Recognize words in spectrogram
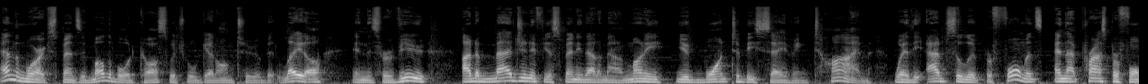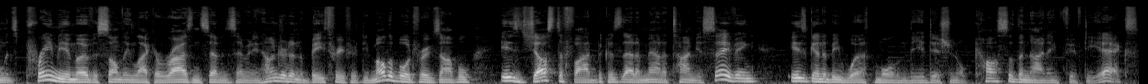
and the more expensive motherboard costs, which we'll get onto a bit later in this review, I'd imagine if you're spending that amount of money, you'd want to be saving time, where the absolute performance and that price performance premium over something like a Ryzen 7 1700 and a B350 motherboard, for example, is justified because that amount of time you're saving is going to be worth more than the additional cost of the 1950X.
